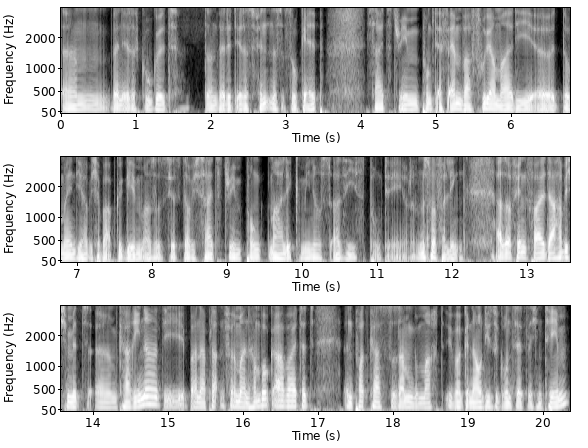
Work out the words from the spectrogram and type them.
Ähm, wenn ihr das googelt, dann werdet ihr das finden. Das ist so gelb. Sidestream.fm war früher mal die äh, Domain, die habe ich aber abgegeben. Also ist jetzt, glaube ich, sidestream.malik-aziz.de oder müssen wir verlinken. Also auf jeden Fall, da habe ich mit ähm, Carina, die bei einer Plattenfirma in Hamburg arbeitet, einen Podcast zusammen gemacht über genau diese grundsätzlichen Themen.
